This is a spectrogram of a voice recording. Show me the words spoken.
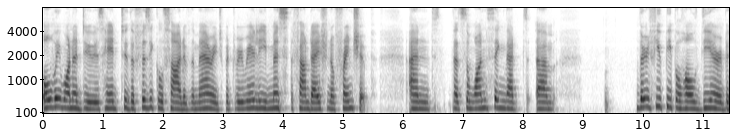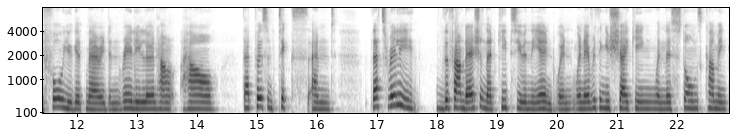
all we want to do is head to the physical side of the marriage, but we really miss the foundation of friendship. And that's the one thing that um, very few people hold dear before you get married and really learn how, how that person ticks. And that's really the foundation that keeps you in the end when, when everything is shaking, when there's storms coming.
